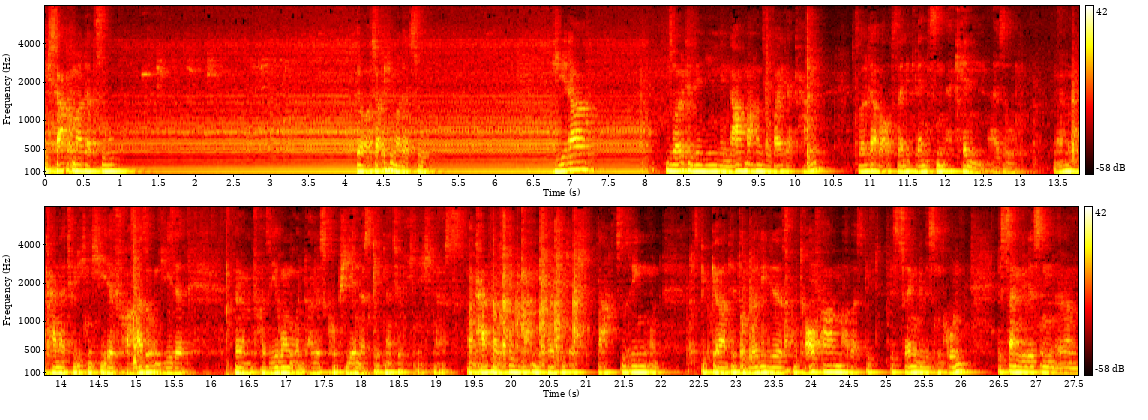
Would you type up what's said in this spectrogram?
ich sage immer dazu, ja, was sage ich immer dazu? Jeder sollte denjenigen nachmachen, soweit er kann, sollte aber auch seine Grenzen erkennen. Also ja, man kann natürlich nicht jede Phrase und jede ähm, Phrasierung und alles kopieren, das geht natürlich nicht. Ne? Das, man kann versuchen, enttäuschend echt nachzusingen und es gibt garantiert auch Leute, die das gut drauf haben, aber es gibt bis zu einem gewissen Grund, bis zu einem gewissen ähm,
